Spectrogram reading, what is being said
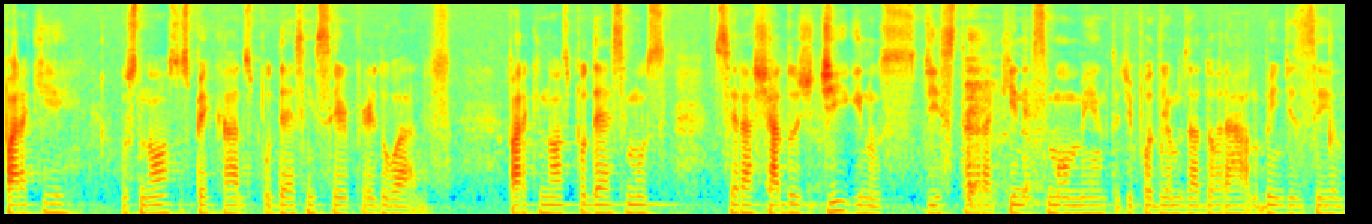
para que os nossos pecados pudessem ser perdoados, para que nós pudéssemos ser achados dignos de estar aqui nesse momento, de podermos adorá-lo, bendizê-lo,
